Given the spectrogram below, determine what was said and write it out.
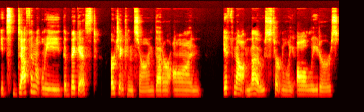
it's definitely the biggest urgent concern that are on, if not most, certainly all leaders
